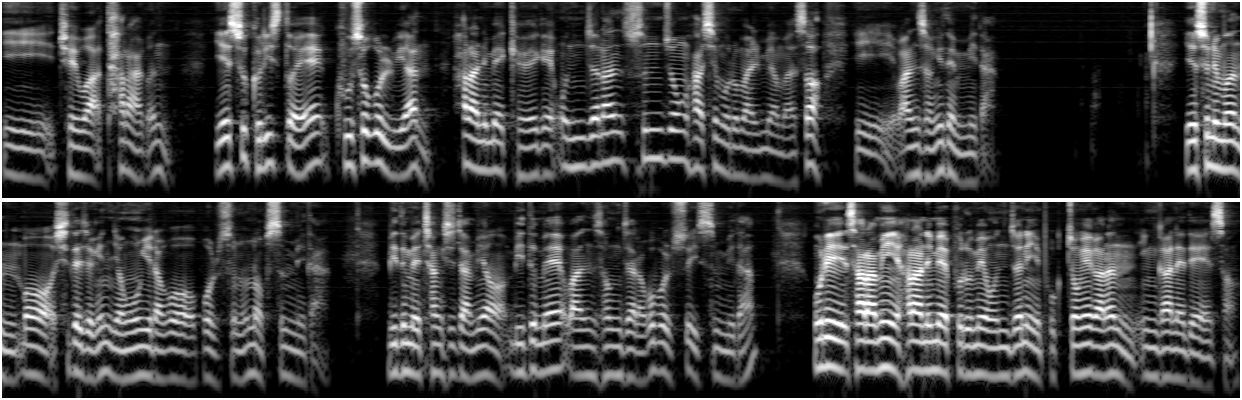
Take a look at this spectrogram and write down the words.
이 죄와 타락은 예수 그리스도의 구속을 위한 하나님의 계획에 온전한 순종하심으로 말미암아서 이 완성이 됩니다. 예수님은 뭐 시대적인 영웅이라고 볼 수는 없습니다. 믿음의 창시자며 믿음의 완성자라고 볼 수 있습니다. 우리 사람이 하나님의 부름에 온전히 복종해가는 인간에 대해서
